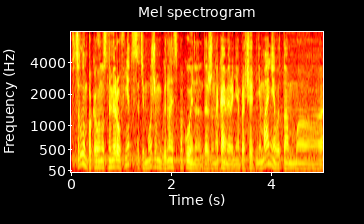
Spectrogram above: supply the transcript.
В целом, пока у нас номеров нет, кстати, можем гнать спокойно, даже на камеры не обращать внимания. Вот там э,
